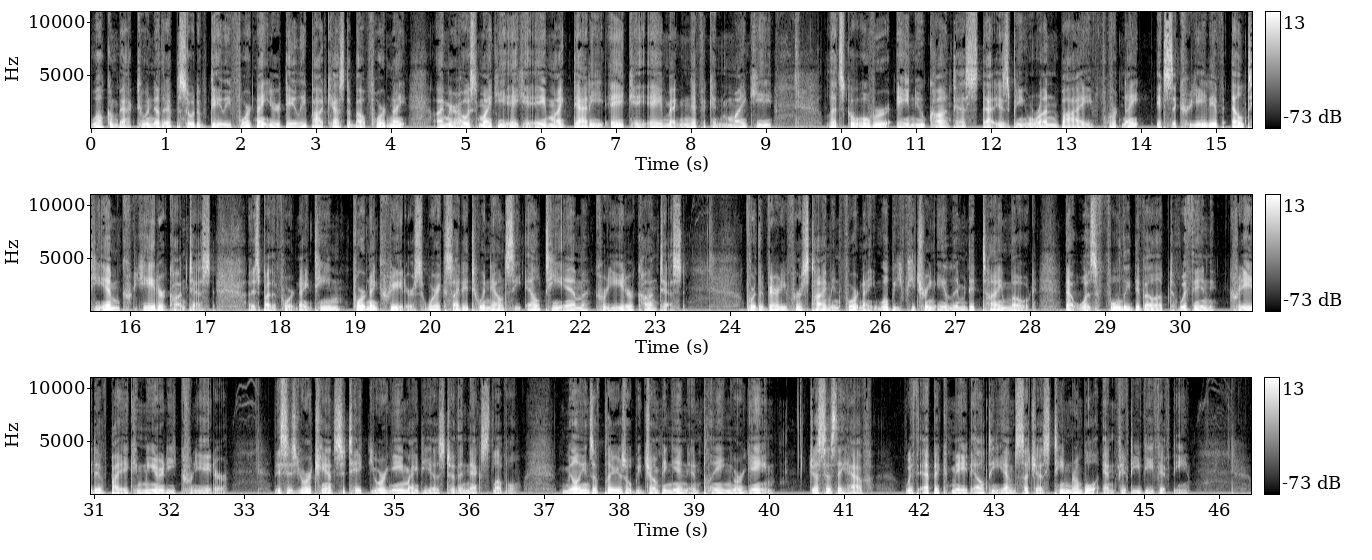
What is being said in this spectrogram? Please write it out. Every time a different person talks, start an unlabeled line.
Welcome back to another episode of Daily Fortnite, your daily podcast about Fortnite. I'm your host, Mikey, aka Mike Daddy, aka Magnificent Mikey. Let's go over a new contest that is being run by Fortnite. It's the Creative LTM Creator Contest. It's by the Fortnite team, Fortnite Creators. We're excited to announce the LTM Creator Contest. For the very first time in Fortnite, we'll be featuring a limited time mode that was fully developed within Creative by a community creator. This is your chance to take your game ideas to the next level. Millions of players will be jumping in and playing your game, just as they have with Epic made LTMs such as Team Rumble and 50v50.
